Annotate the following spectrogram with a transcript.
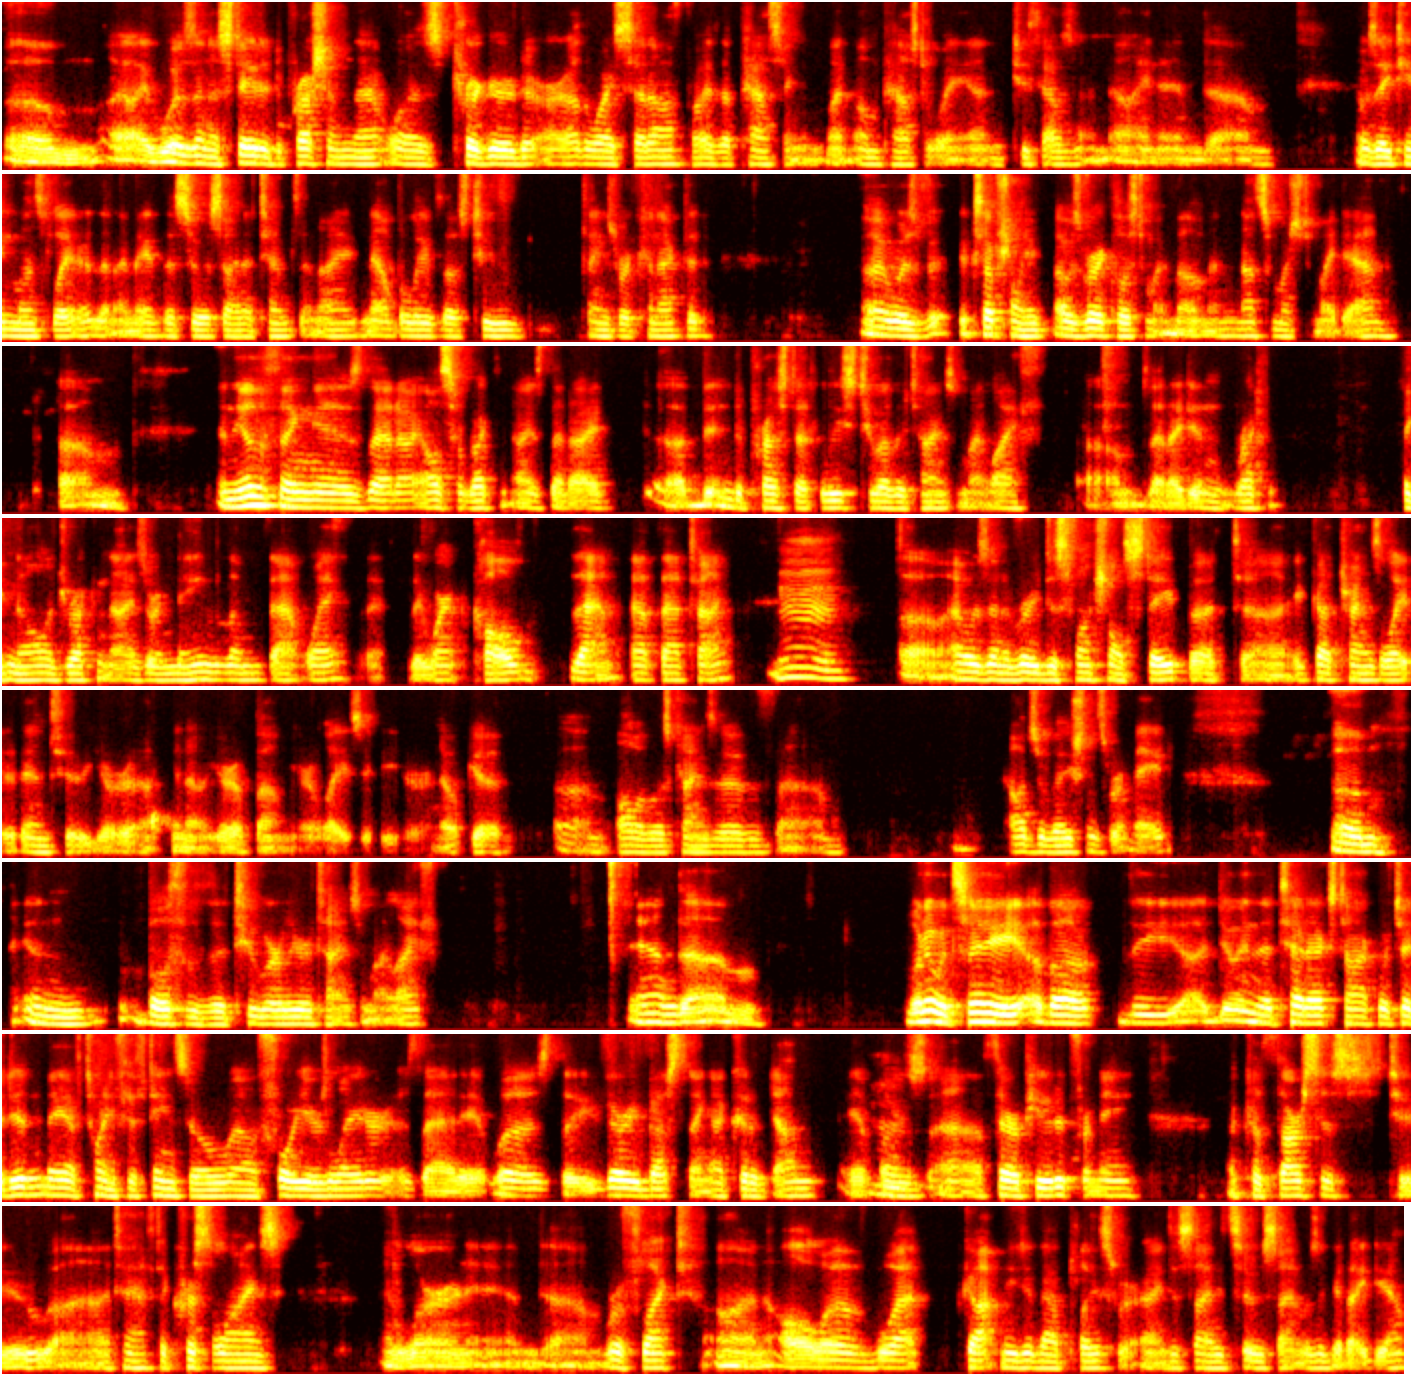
um, I was in a state of depression that was triggered or otherwise set off by the passing. My mom passed away in 2009, and um, it was 18 months later that I made the suicide attempt. And I now believe those two things were connected. I was exceptionally, I was very close to my mom and not so much to my dad. Um, and the other thing is that I also recognized that I'd uh, been depressed at least two other times in my life. um, that I didn't rec- acknowledge, recognize, or name them that way. They weren't called that at that time. Mm. Uh, I was in a very dysfunctional state, but uh, it got translated into you're, uh, you know, you're a bum, you're lazy, you're no good. Um, all of those kinds of um, observations were made um, in both of the two earlier times in my life. And um, what I would say about the uh, doing the TEDx talk, which I did in May of 2015, so uh, four years later, is that it was the very best thing I could have done. It mm. was uh, therapeutic for me, a catharsis to uh, to have to crystallize and learn and um, reflect on all of what got me to that place where I decided suicide was a good idea.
